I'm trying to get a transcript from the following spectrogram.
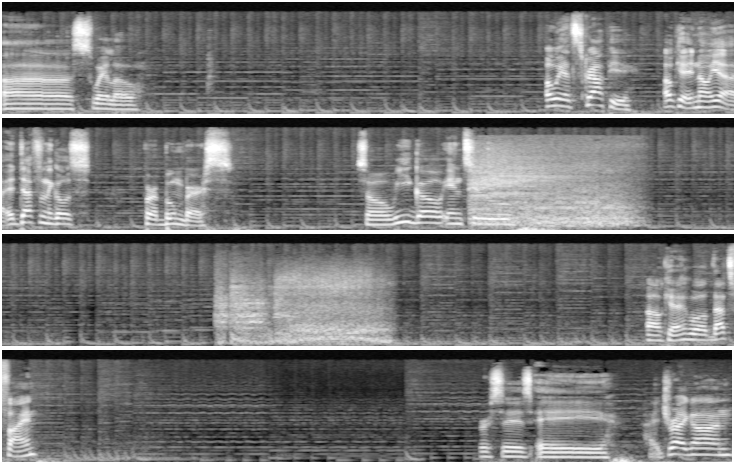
Uh, Swellow. Oh wait, it's Scrappy. Okay, no, yeah, it definitely goes for a Boom Burst. So we go into... Okay, well, that's fine. Versus a Hydreigon.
